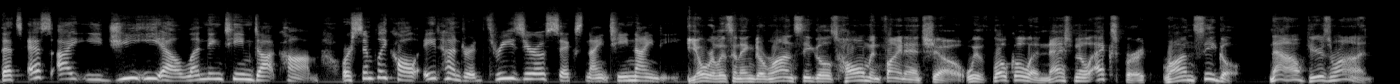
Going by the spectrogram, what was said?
That's S I E G E L LendingTeam.com or simply call 800 306 1990. You're listening to Ron Siegel's Home and Finance Show with local and national expert Ron Siegel. Now, here's Ron.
